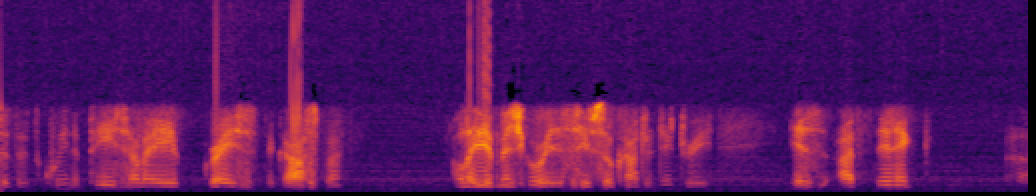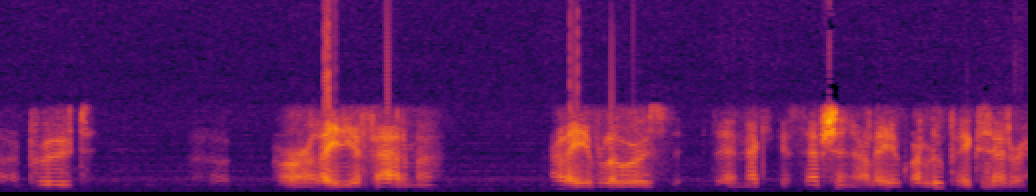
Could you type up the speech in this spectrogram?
to the Queen of Peace, Our Lady of Grace, the Gospa. Our Lady of Medjugorje that seems so contradictory is authentic, uh, approved, uh, or Our Lady of Fatima, our Lady of Lourdes, the Immaculate Conception, Our Lady of Guadalupe, etc.,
